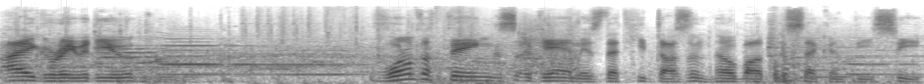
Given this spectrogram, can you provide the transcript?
I agree with you. One of the things, again, is that he doesn't know about the second TC.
